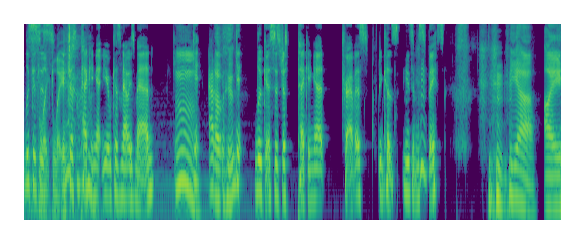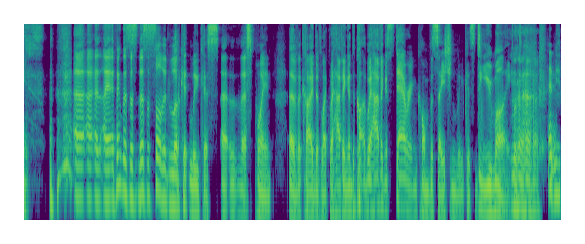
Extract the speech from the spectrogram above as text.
Lucas Slightly. is just pecking at you because now he's mad. Mm. Get out of Oh, who? Get, Lucas is just pecking at Travis because he's in space. Yeah, I, uh, I, I think there's a, there's a solid look at Lucas at this point of a kind of like we're having a we're having a staring conversation. Lucas, do you mind? And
